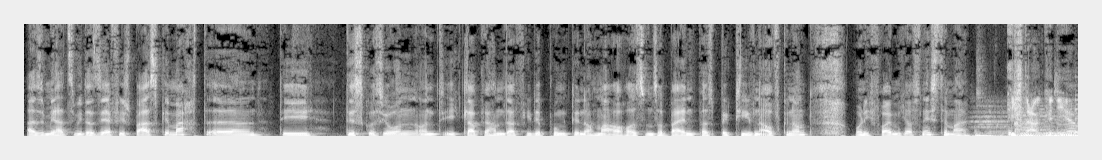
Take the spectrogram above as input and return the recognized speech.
Also mir hat es wieder sehr viel Spaß gemacht, äh, die Diskussion und ich glaube, wir haben da viele Punkte nochmal auch aus unseren beiden Perspektiven aufgenommen und ich freue mich aufs nächste Mal. Ich danke dir.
